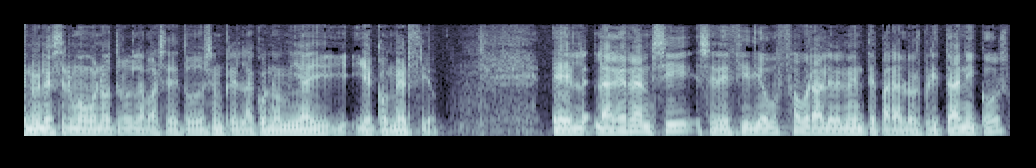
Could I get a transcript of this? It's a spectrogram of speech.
en un extremo o en otro, la base de todo siempre es la economía y, y el comercio. El- la guerra en sí se decidió favorablemente para los británicos,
